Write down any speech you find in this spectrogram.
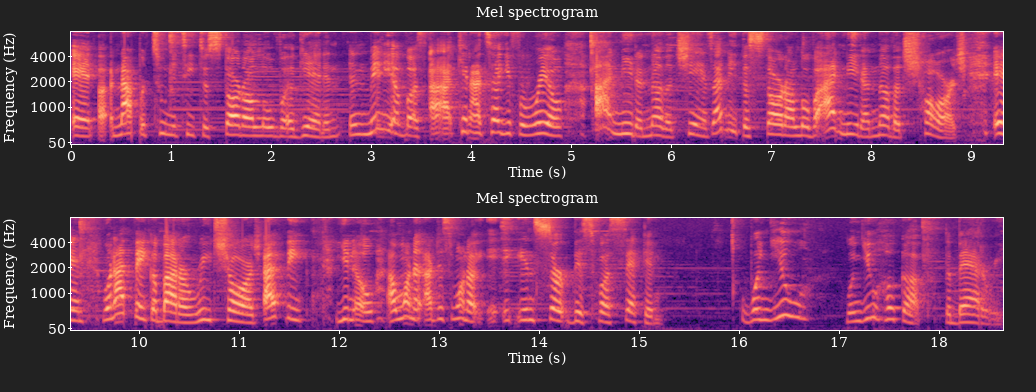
and an opportunity to start all over again. And, and many of us, I can I tell you for real, I need another chance. I need to start all over. I need another charge. And when I think about a recharge, I think, you know, I want to, I just want to insert this for a second. When you, when you hook up the battery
